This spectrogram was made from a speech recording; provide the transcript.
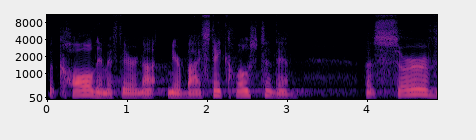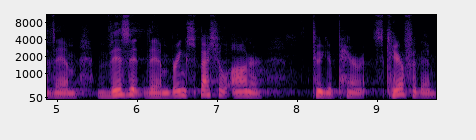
But call them if they're not nearby. Stay close to them. Uh, serve them. Visit them. Bring special honor to your parents. Care for them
